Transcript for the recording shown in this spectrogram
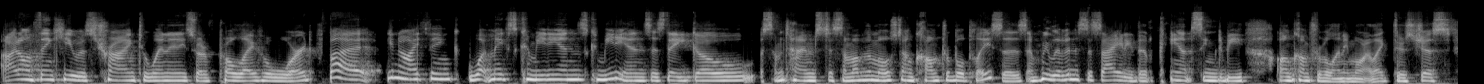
I don't think he was trying to win any sort of pro-life award. But you know, I think what makes comedians comedians is they go sometimes to some of the most uncomfortable places, and we live in a society that can't seem to be uncomfortable anymore. Like there's just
